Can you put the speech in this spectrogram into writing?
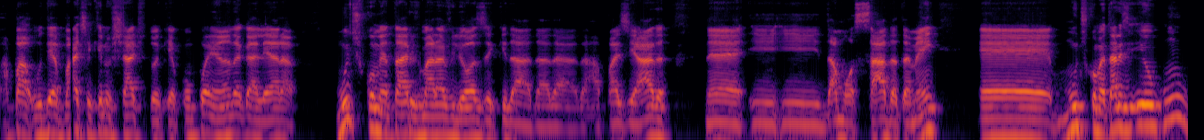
Rapaz, o debate aqui no chat, estou aqui acompanhando a galera, muitos comentários maravilhosos aqui da, da, da, da rapaziada, né, e, e, da moçada também. É, muitos comentários, eu, um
